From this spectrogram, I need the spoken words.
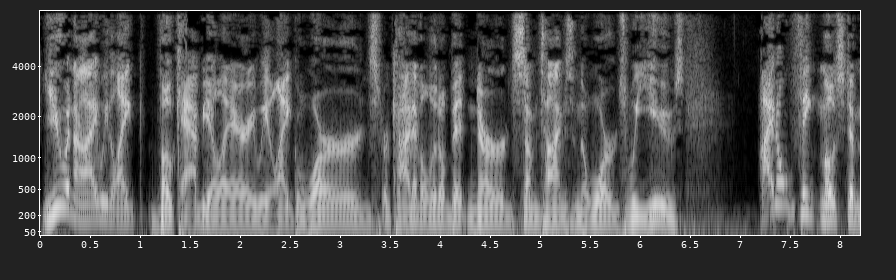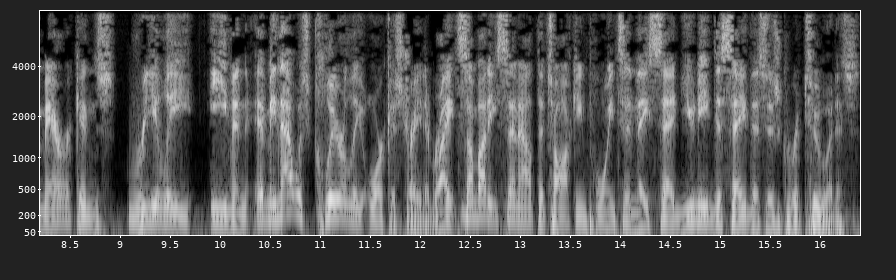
You and I, we like vocabulary, we like words. We're kind of a little bit nerds sometimes in the words we use. I don't think most Americans really even, I mean, that was clearly orchestrated, right? Somebody sent out the talking points and they said, you need to say this is gratuitous.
